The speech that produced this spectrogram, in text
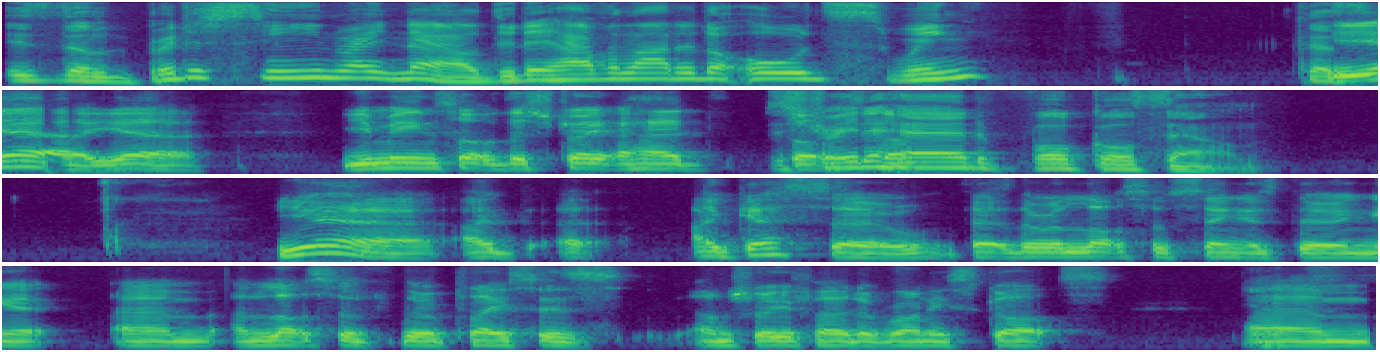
is the British scene right now? Do they have a lot of the old swing? Cause yeah, yeah. You mean sort of the straight ahead, straight ahead vocal sound? Yeah, I I guess so. There, there are lots of singers doing it, um, and lots of there are places. I'm sure you've heard of Ronnie Scott's, um, yes.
